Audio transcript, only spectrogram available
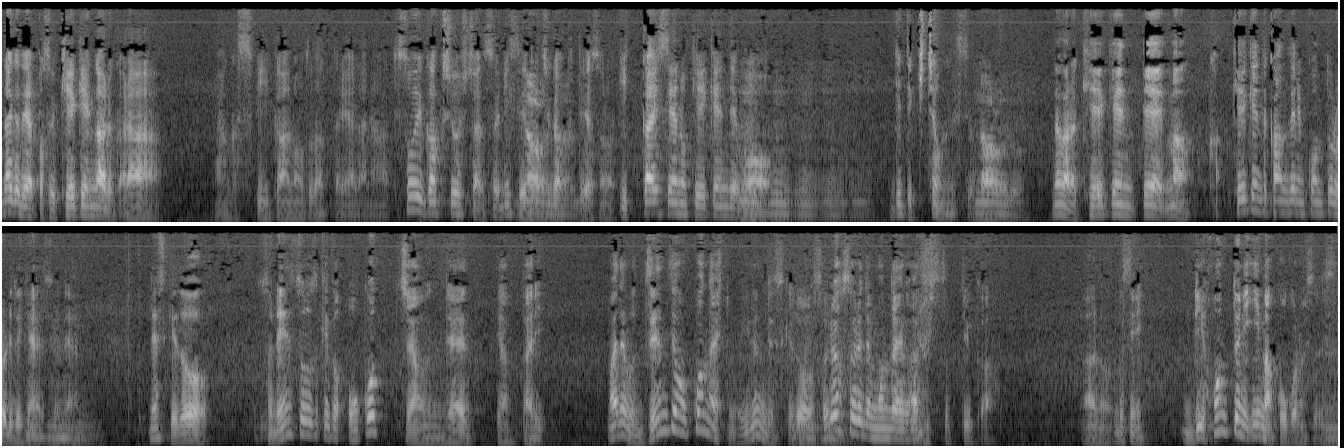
だけどやっぱそういう経験があるからなんかスピーカーの音だったら嫌だなってそういう学習をしちゃうんです。理性と違くてその一回性の経験でいも出てきちゃうんですよ。うんなるほどだから経験ってまあか経験って完全にコントロールできないですよね、ですけどその連想付けが起こっちゃうんでやっぱり。まあでも全然起こんない人もいるんですけど、うんそれはそれで問題がある人っていうかあの別にり本当に今ここの人です、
